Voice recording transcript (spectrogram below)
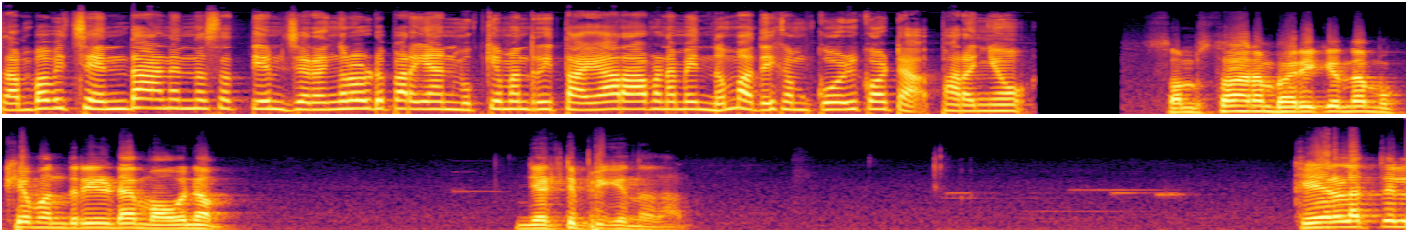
സംഭവിച്ചെന്താണെന്ന സത്യം ജനങ്ങളോട് പറയാൻ മുഖ്യമന്ത്രി തയ്യാറാവണമെന്നും അദ്ദേഹം കോഴിക്കോട്ട് പറഞ്ഞു. സംസ്ഥാനം ഭരിക്കുന്ന മുഖ്യമന്ത്രിയുടെ മൗനം ഞെട്ടിപ്പിക്കുന്നതാണ്. കേരളത്തിൽ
